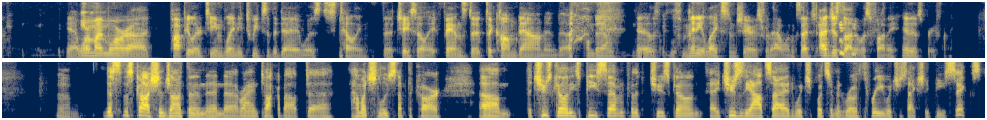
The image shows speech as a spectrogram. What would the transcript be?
yeah one of my more uh popular team blaney tweets of the day was just telling the chase elliott fans to, to calm down and uh Calm down. yeah, many likes and shares for that one because I, I just thought it was funny it was pretty funny um, this this caution, Jonathan and uh, Ryan talk about uh, how much to loosen up the car. Um, the choose cone, he's P7 for the choose cone. Uh, he chooses the outside, which puts him in row three, which is actually P6.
